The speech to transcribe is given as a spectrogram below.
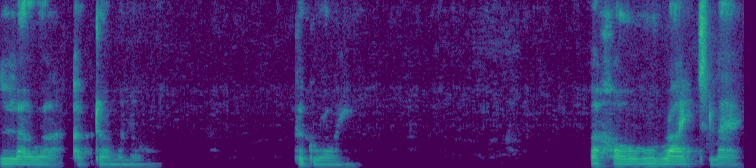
lower abdominal, the groin, the whole right leg,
